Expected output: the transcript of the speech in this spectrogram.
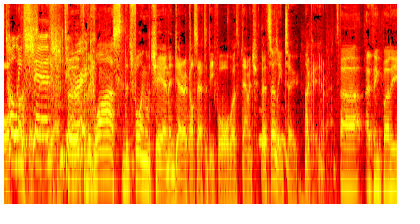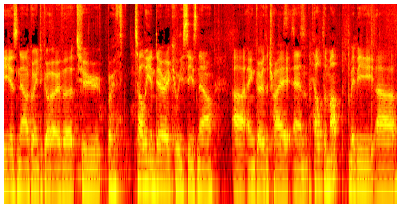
it's Tully's chair, for, Derek. for the glass that's falling on the chair, and then Derek also has to d4 worth damage. That's only two. Okay, you're. Uh, I think Buddy is now going to go over to both Tully and Derek, who he sees now, uh, and go to try and help them up. Maybe uh,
